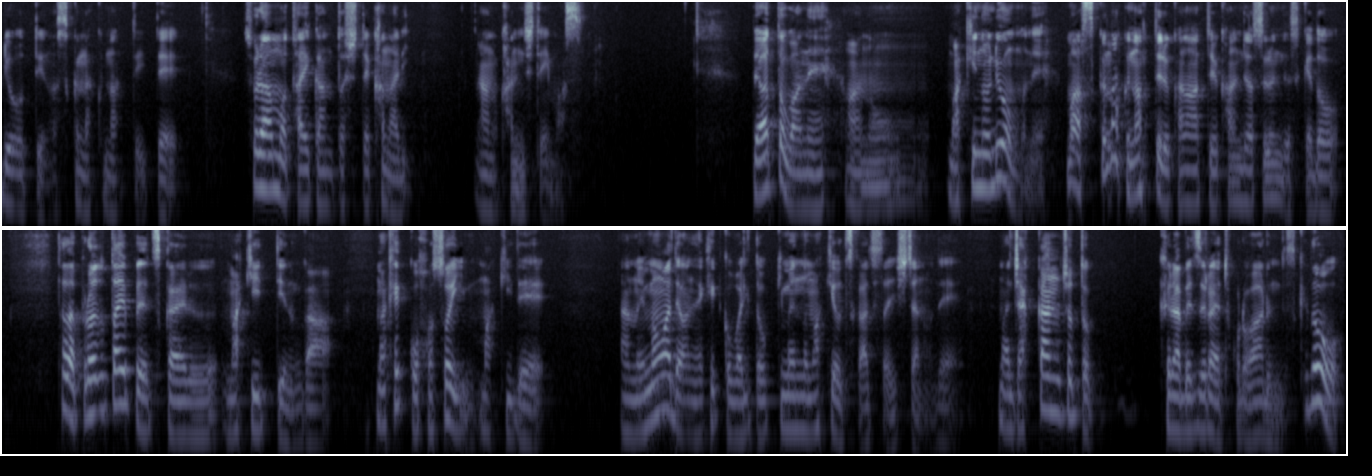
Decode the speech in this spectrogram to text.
量っていうのは少なくなっていて、それはもう体感としてかなりあの感じています。で、あとはね、あの、薪の量もね、まあ少なくなってるかなっていう感じはするんですけど、ただプロトタイプで使える薪っていうのが、まあ、結構細い薪で、あの今まではね、結構割と大きめの薪を使ってたりしたので、まあ、若干ちょっと比べづらいところはあるんですけど、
